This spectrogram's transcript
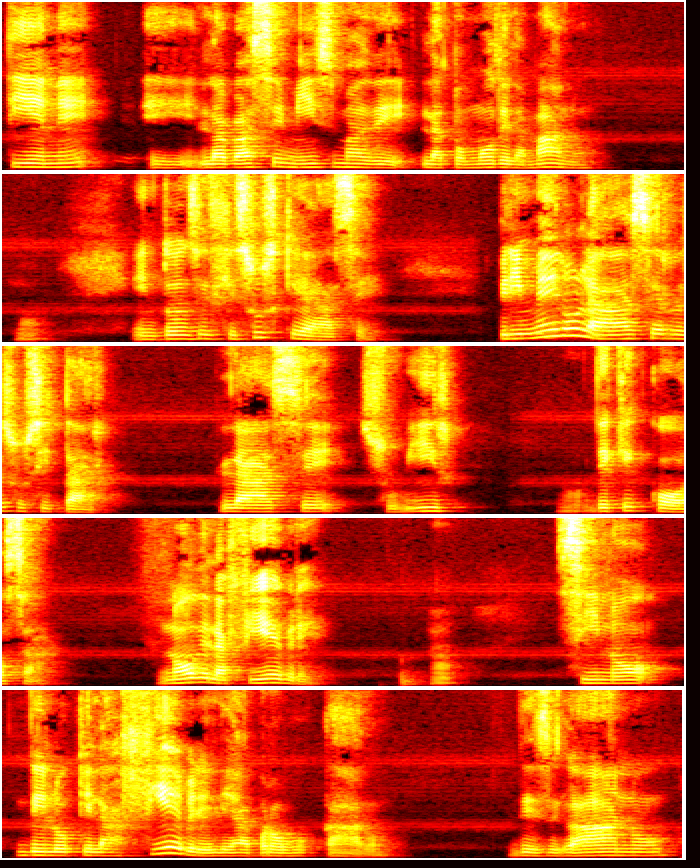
tiene eh, la base misma de la tomó de la mano. Entonces Jesús, ¿qué hace? Primero la hace resucitar, la hace subir, ¿De qué cosa? No de la fiebre, sino de lo que la fiebre le ha provocado. Desgano,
